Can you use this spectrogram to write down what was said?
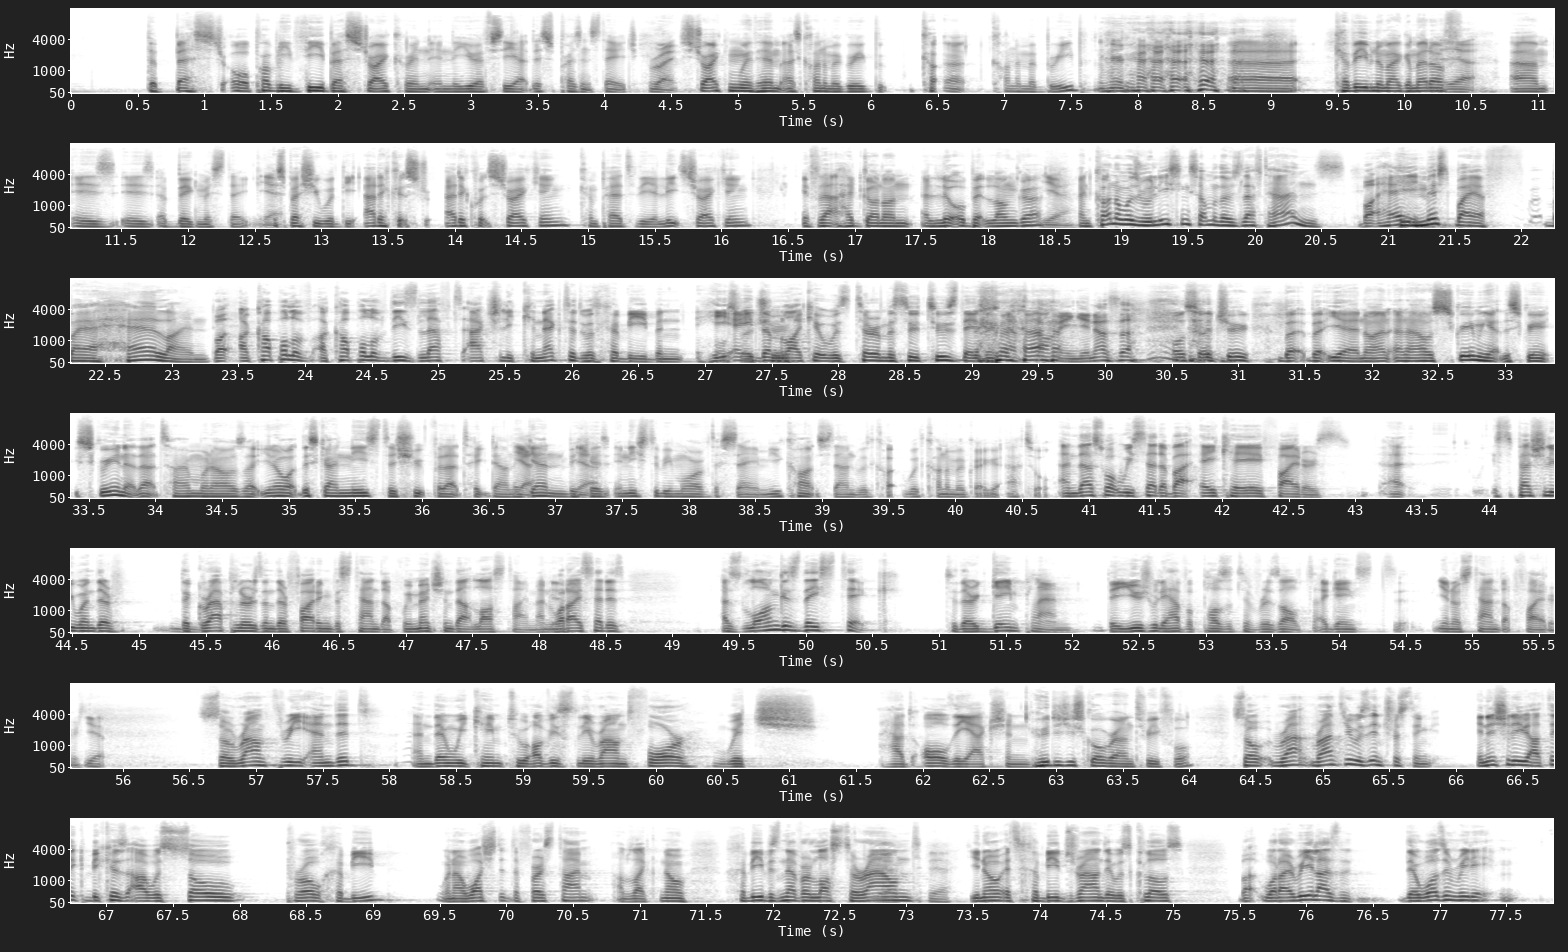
the best or probably the best striker in, in the UFC at this present stage. Right. Striking with him as Conor McGregor, uh, Conor McBreeb, uh, Khabib Nurmagomedov Yeah. um, is is a big mistake, Yeah. especially with the adequate adequate striking compared to the elite striking. If that had gone on a little bit longer, Yeah. and Conor was releasing some of those left hands, But hey- he missed by a f- by a hairline. But a couple of a couple of these lefts actually connected with Khabib, and he Also ate them like it was tiramisu Tuesdays and kept coming. You know, so also true. But but yeah, no, and, and I was screaming at the screen screen at that time when I was like, you know what, this guy needs to shoot for that takedown Yeah, again yeah. because it needs to be more of the same. You can't stand with with Conor McGregor at all. and that's what we said about AKA fighters, uh, especially when they're the grapplers and they're fighting the stand up. We mentioned that last time, and what I said is, as long as they stick to their game plan, they usually have a positive result against you know stand up fighters. Yeah. So round three ended, and then we came to obviously round four, which had all the action. Who did you score round three for? So round, round three was interesting. Initially, I think because I was so pro Khabib, when I watched it the first time, I was like, no, Khabib has never lost a round. yeah. You know, it's Khabib's round. It was close. But what I realized that there wasn't really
